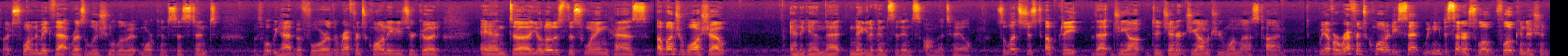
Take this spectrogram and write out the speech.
So I just wanted to make that resolution a little bit more consistent with what we had before. The reference quantities are good, and uh, you'll notice this wing has a bunch of washout, and again, that negative incidence on the tail. So let's just update that degenerate geometry one last time. We have our reference quantity set. We need to set our slow flow condition.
